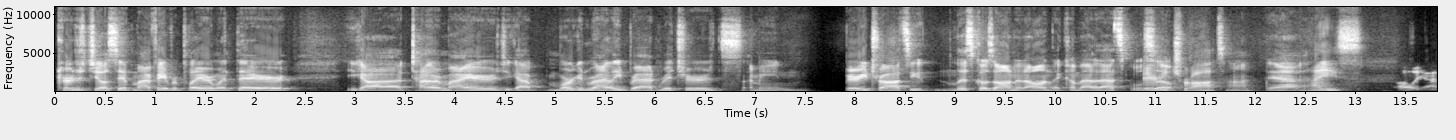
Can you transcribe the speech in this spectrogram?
Curtis Joseph, my favorite player, went there. You got Tyler Myers. You got Morgan Rielly, Brad Richards. I mean, Barry Trotz. You, list goes on and on that come out of that school. Barry so, Trotz, huh? yeah. Nice. Oh yeah,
